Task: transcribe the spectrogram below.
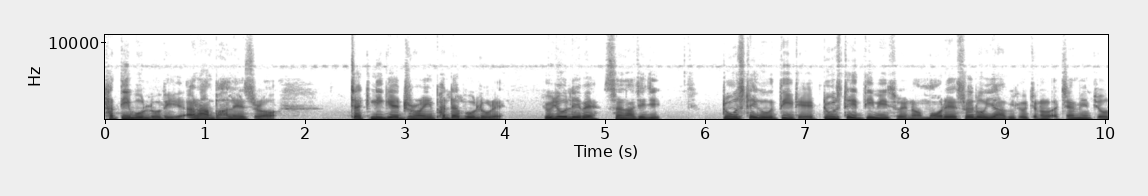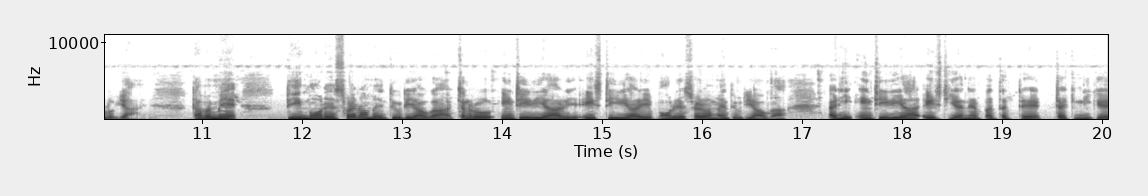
ထပ်သိဖို့လိုသေးတယ်အဲ့ဒါဘာလဲဆိုတော့ technical drawing ဖတ်တတ်ဖို့လိုတယ်ရိုးရိုးလေးပဲစဉ်းစားကြည့်ကြည့် tools တွေကိုသိတယ် tools တွေသိပြီဆိုရင်တော့ model ဆွဲလို့ရပြီလို့ကျွန်တော်တို့အကြံဉာဏ်ပြောလို့ရတယ်ဒါပေမဲ့ဒီ model ဆွဲတော့မယ့်သူတယောက်ကကျွန်တော်တို့ interior တွေ exterior တွေ model ဆွဲတော့မယ့်သူတယောက်ကအဲ့ဒီ interior exterior နဲ့ပတ်သက်တဲ့ technical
